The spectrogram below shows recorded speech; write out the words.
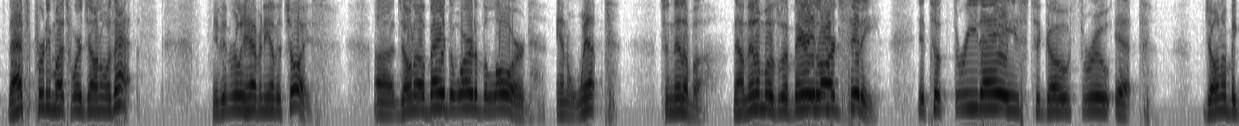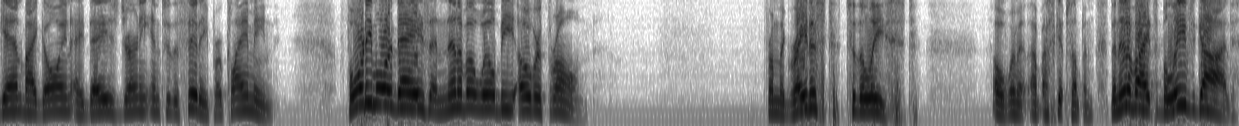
That's pretty much where Jonah was at. He didn't really have any other choice. Uh, Jonah obeyed the word of the Lord and went to Nineveh. Now, Nineveh was a very large city. It took three days to go through it. Jonah began by going a day's journey into the city, proclaiming, Forty more days and Nineveh will be overthrown. From the greatest to the least. Oh, wait a minute. I, I skipped something. The Ninevites believed God,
